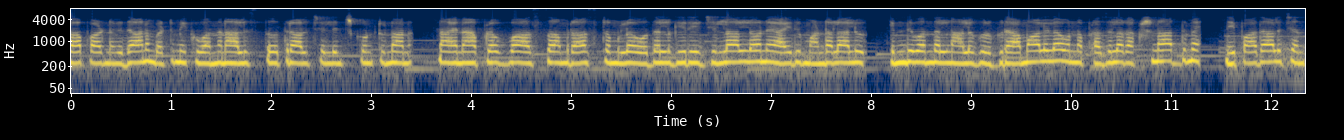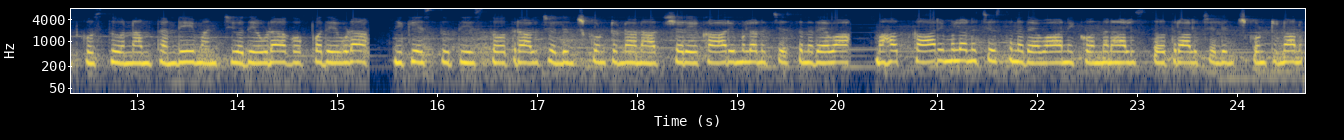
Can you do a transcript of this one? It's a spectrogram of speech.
కాపాడిన విధానం బట్టి మీకు వందనాలు స్తోత్రాలు చెల్లించుకుంటున్నాను. నాయన ప్రభా అస్సాం రాష్ట్రంలో ఉదల్గిరి జిల్లాల్లోనే ఐదు మండలాలు ఎనిమిది వందల నాలుగు గ్రామాలలో ఉన్న ప్రజల రక్షణార్థమే నీ పాదాలు చెంతకొస్తూ ఉన్నాం తండ్రి. మంచి దేవుడా గొప్ప దేవుడా నీకే స్థుతి స్తోత్రాలు చెల్లించుకుంటున్నాను. ఆశ్చర్య కార్యములను చేస్తున్న దేవా మహత్కార్యములను చేస్తున్న దేవా నీకు వందనాలు స్తోత్రాలు చెల్లించుకుంటున్నాను.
